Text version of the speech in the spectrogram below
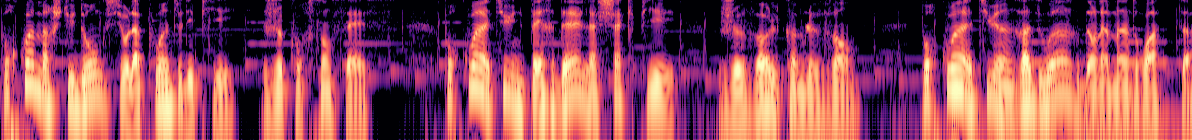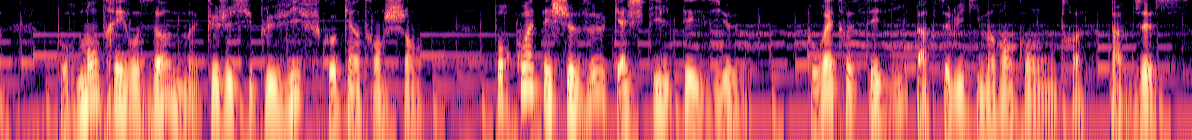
Pourquoi marches-tu donc sur la pointe des pieds? Je cours sans cesse. Pourquoi as-tu une paire d'ailes à chaque pied? Je vole comme le vent. Pourquoi as-tu un rasoir dans la main droite Pour montrer aux hommes que je suis plus vif qu'aucun tranchant? Pourquoi tes cheveux cachent-ils tes yeux Pour être saisi par celui qui me rencontre, par Zeus?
